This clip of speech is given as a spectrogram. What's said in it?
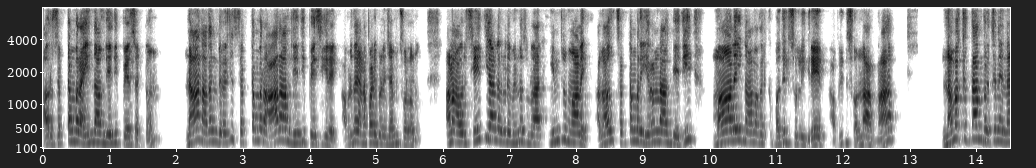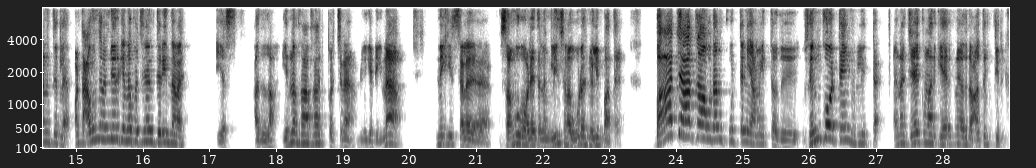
அவர் செப்டம்பர் ஐந்தாம் தேதி பேசட்டும். நான் அதன் பிறகு செப்டம்பர் ஆறாம் தேதி பேசுகிறேன். அப்படிதான் எடப்பாடி பழனிசாமி சொல்லணும். ஆனா அவர் செய்தியாளர்களிடம் என்ன சொல்றார்? இன்று மாலை அதாவது செப்டம்பர் இரண்டாம் தேதி மாலை நான் அதற்கு பதில் சொல்லுகிறேன் அப்படின்னு சொன்னார்னா நமக்குத்தான் பிரச்சனை என்னன்னு தெரியல. பட் அவங்க ரெண்டு பேருக்கு என்ன பிரச்சனைன்னு தெரியும் தானே? எஸ் அதுதான். என்ன சார் பிரச்சனை அப்படின்னு கேட்டீங்கன்னா இன்னைக்கு சில சமூக வலைதளங்களையும் சில ஊடகங்களையும் பார்த்தேன். பாஜகவுடன் கூட்டணி அமைத்தது செங்கோட்டையன் உள்ளிட்ட ஏன்னா ஜெயக்குமாருக்கு ஏற்கனவே அதில் அதிருப்தி இருக்கு.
